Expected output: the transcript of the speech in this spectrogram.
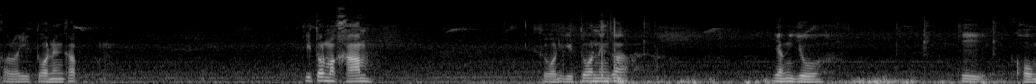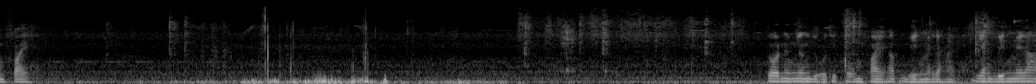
ก็เหลืออีกตัวหนึ่งครับ ที่ต้นมะขาม ส่วนอีกต้นหนึ่งก็ ยังอยู่ที่โคมไฟ ตัวหนึ่งยังอยู่ที่โคมไฟครับบินไม่ได้ ยังบินไม่ได้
